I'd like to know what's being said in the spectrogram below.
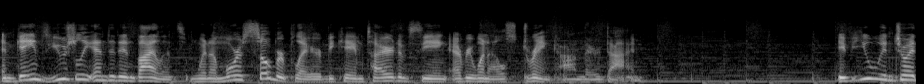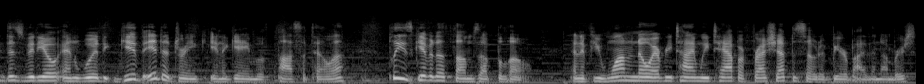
and games usually ended in violence when a more sober player became tired of seeing everyone else drink on their dime. If you enjoyed this video and would give it a drink in a game of Passatella, please give it a thumbs up below. And if you want to know every time we tap a fresh episode of Beer by the Numbers,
